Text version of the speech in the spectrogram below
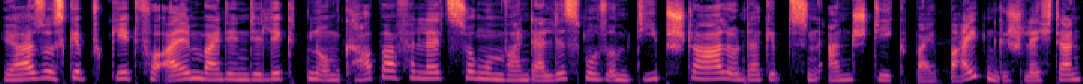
Ja, also es gibt, geht vor allem bei den Delikten um Körperverletzung, um Vandalismus, um Diebstahl und da gibt es einen Anstieg bei beiden Geschlechtern.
